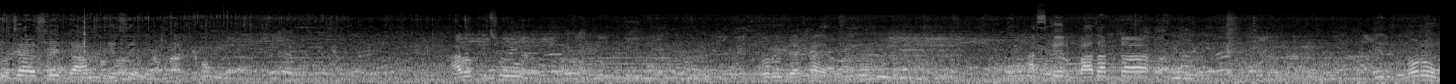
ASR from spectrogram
পঁচাশি দাম দিয়েছে আরও কিছু গরু দেখায় আজকের বাজারটা নরম।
